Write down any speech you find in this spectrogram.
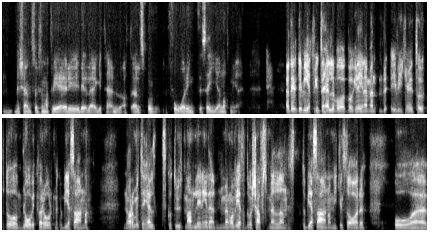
det känns som att vi är i det läget här nu att Elfsborg får inte säga något mer. Ja, det, det, vet vi inte heller vad, vad grejen är, men vi kan ju ta upp då Blåvitt förra året med Tobias Anna. Nu har de inte helt gått ut med anledningen där, men man vet att det var tjafs mellan Tobias Anna och Mikael Stare. Och eh,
